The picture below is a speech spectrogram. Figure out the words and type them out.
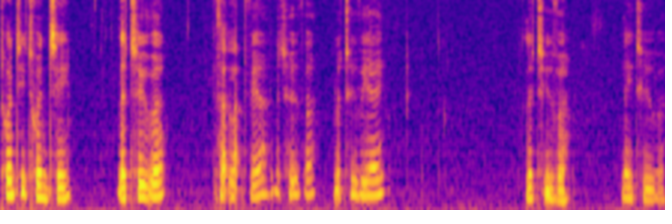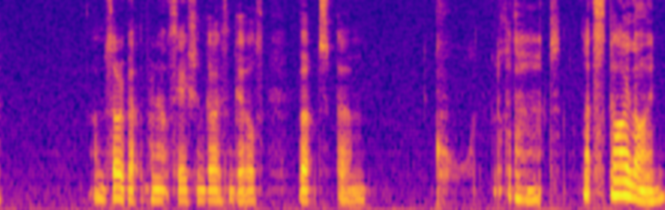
2020, Latuva. Is that Latvia? Latuva? Latuvier? Latuva. Latuva. I'm sorry about the pronunciation, guys and girls, but um, look at that. That skyline.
